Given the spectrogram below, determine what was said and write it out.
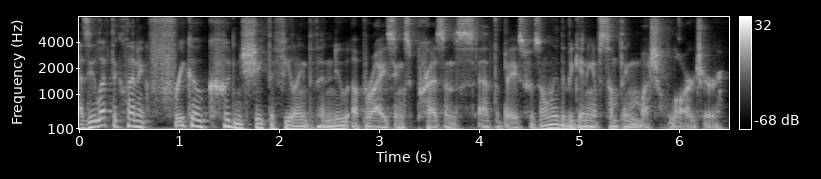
As he left the clinic, Frico couldn't shake the feeling that the new uprising's presence at the base was only the beginning of something much larger.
